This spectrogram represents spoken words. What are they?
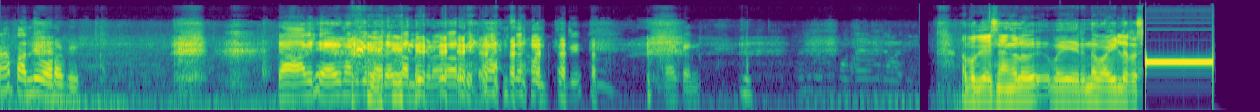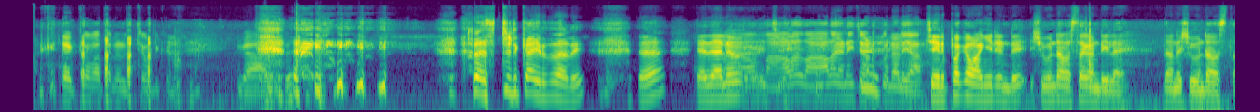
ആ പന്നി പോടക്ക് രാവിലെ ഏഴ് മണിക്ക് വരെ അപ്പോൾ കേസ് ഞങ്ങൾ വരുന്ന വഴിയിൽ റെസ്റ്റ് എടുക്കാതിരുന്നതാണ്. ഏതായാലും ചെരുപ്പൊക്കെ വാങ്ങിയിട്ടുണ്ട്. ഷൂവിന്റെ അവസ്ഥ കണ്ടില്ലേ? ഇതാണ് ഷൂവിന്റെ അവസ്ഥ.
